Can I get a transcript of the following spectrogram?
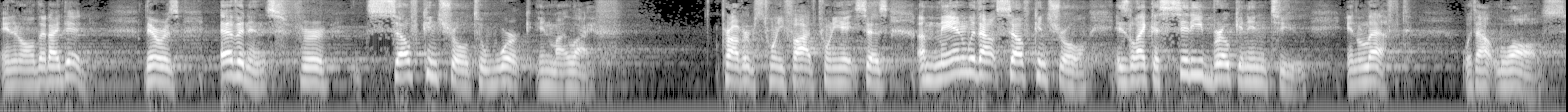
and in all that I did. There was evidence for self control to work in my life. Proverbs 25, 28 says, A man without self control is like a city broken into and left without walls.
